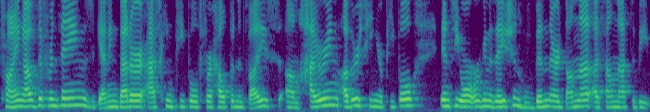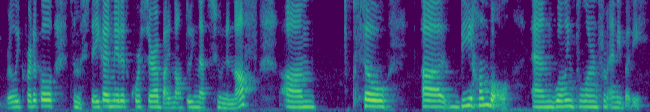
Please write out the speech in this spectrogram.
trying out different things, getting better, asking people for help and advice, um, hiring other senior people into your organization who've been there, done that. I found that to be really critical. It's a mistake I made at Coursera by not doing that soon enough. Um, so uh, be humble and willing to learn from anybody.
